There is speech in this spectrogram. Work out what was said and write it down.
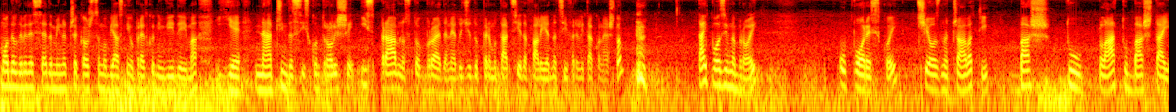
Model 97, inače, kao što sam objasnio u prethodnim videima, je način da se iskontroliše ispravnost tog broja, da ne dođe do permutacije, da fali jedna cifra ili tako nešto. Taj poziv na broj u Poreskoj će označavati baš tu platu, baš taj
